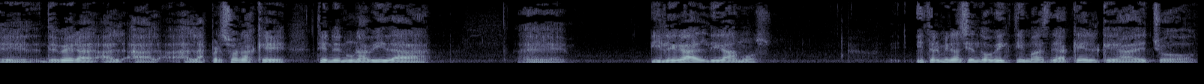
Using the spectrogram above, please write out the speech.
eh, de ver a, las personas que tienen una vida eh, ilegal, digamos, y terminan siendo víctimas de aquel que ha hecho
